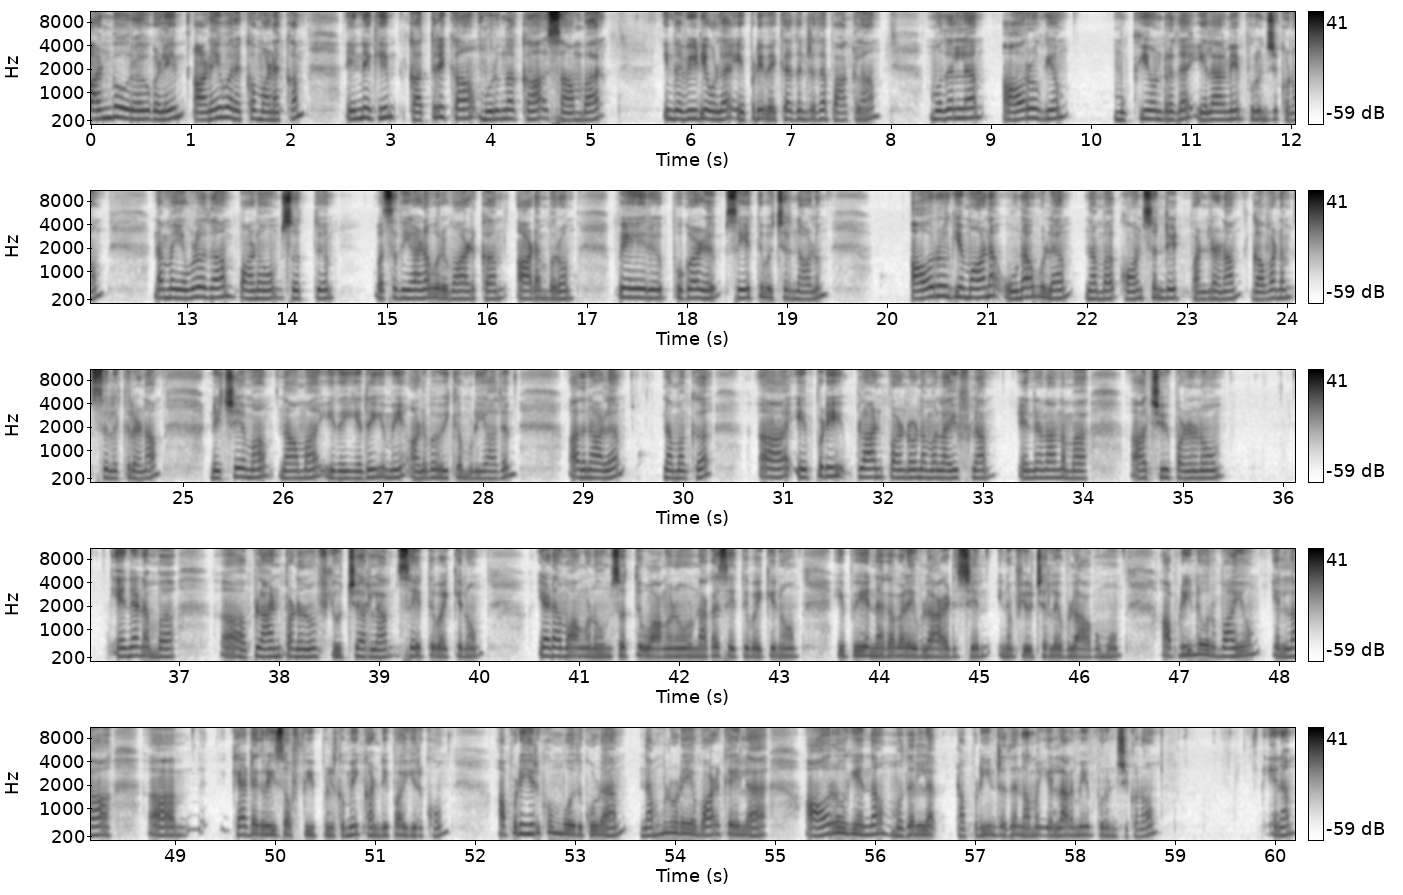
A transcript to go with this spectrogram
அன்பு உறவுகளே அனைவருக்கும் வணக்கம். இன்றைக்கி கத்திரிக்காய் முருங்கைக்காய் சாம்பார் இந்த வீடியோவில் எப்படி வைக்கிறதுன்றதை பார்க்கலாம். முதல்ல ஆரோக்கியம் முக்கியன்றதை எல்லாருமே புரிஞ்சுக்கணும். நம்ம எவ்வளோ தான் பணம் சொத்து வசதியான ஒரு வாழ்க்கை ஆடம்பரம் பேர் புகழ் சேர்த்து வச்சுருந்தாலும் ஆரோக்கியமான உணவில் நம்ம கான்சன்ட்ரேட் பண்ணலனா கவனம் செலுத்தலைனா நிச்சயமாக நாம் இதை எதையுமே அனுபவிக்க முடியாது. அதனால் நமக்கு எப்படி பிளான் பண்ணுறோம் நம்ம லைஃப்பில் என்னெல்லாம் நம்ம அச்சீவ் பண்ணணும்? என்ன நம்ம பிளான் பண்ணணும் ஃப்யூச்சரில் சேர்த்து வைக்கணும். இடம் வாங்கணும் சொத்து வாங்கணும் நகை சேர்த்து வைக்கணும். இப்போயே நகை விலை இவ்வளோ ஆகிடுச்சு இன்னும் ஃப்யூச்சரில் இவ்வளோ ஆகுமோ? அப்படின்ற ஒரு பயம் எல்லா கேட்டகரிஸ் ஆஃப் பீப்புளுக்குமே கண்டிப்பாக இருக்கும். அப்படி இருக்கும்போது கூட நம்மளுடைய வாழ்க்கையில் ஆரோக்கியம்தான் முதல்ல அப்படின்றத நம்ம எல்லாருமே புரிஞ்சுக்கணும். ஏன்னா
